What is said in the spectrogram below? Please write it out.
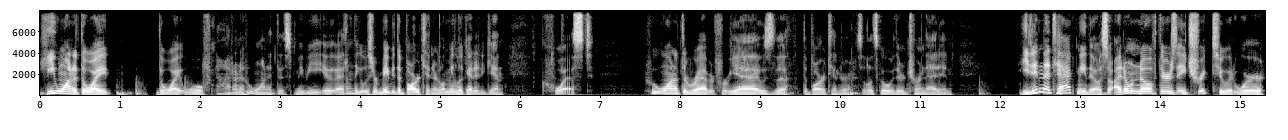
He wanted the white, the white wolf. No, I don't know who wanted this. Maybe I don't think it was her. Maybe the bartender. Let me look at it again quest. Who wanted the rabbit for? Yeah, it was the, the bartender. So let's go over there and turn that in. He didn't attack me, though, so I don't know if there's a trick to it where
